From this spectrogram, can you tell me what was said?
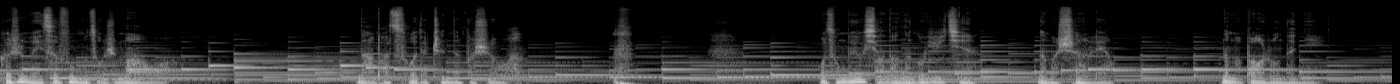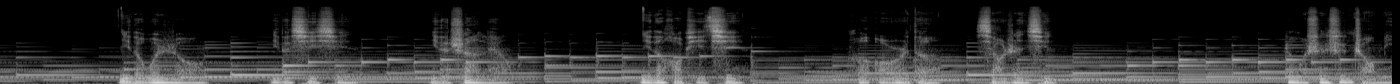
可是每次父母总是骂我，哪怕错的真的不是我。我从没有想到能够遇见那么善良、那么包容的你。你的温柔，你的细心，你的善良，你的好脾气。和偶尔的小任性，让我深深着迷。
